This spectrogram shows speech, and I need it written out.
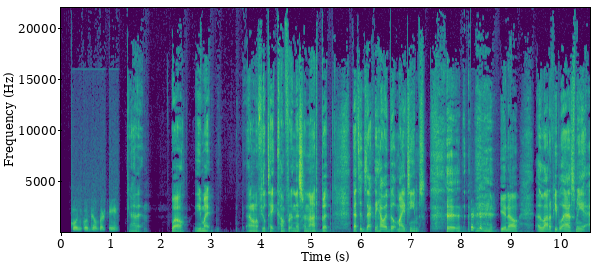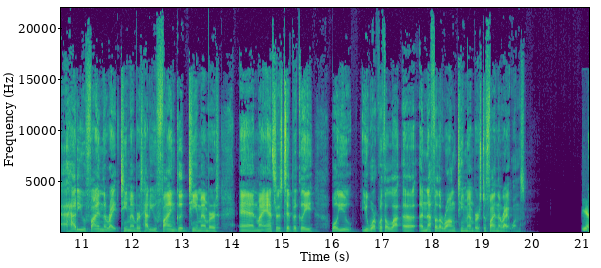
quote unquote built our team. Got it. Well, you might I don't know if you'll take comfort in this or not, but that's exactly how I built my teams. you know, a lot of people ask me, how do you find the right team members? How do you find good team members? And my answer is typically, well, you you work with a lot uh, enough of the wrong team members to find the right ones. Yeah,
